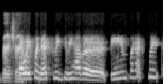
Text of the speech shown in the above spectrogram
Very true. Can't wait for next week. Do we have a theme for next week?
